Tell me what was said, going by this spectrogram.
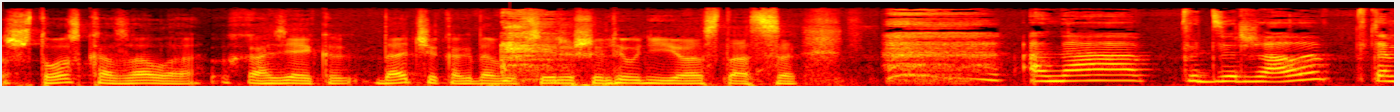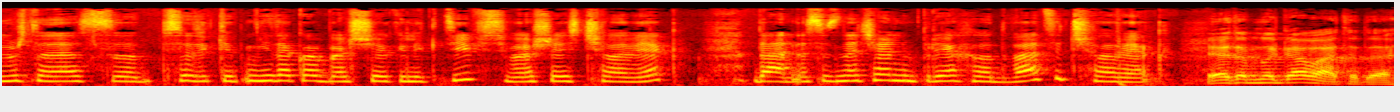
Что сказала хозяйка дачи, когда вы все решили у нее остаться? Она поддержала, потому что у нас все-таки не такой большой коллектив, всего 6 человек. Да, нас изначально приехало 20 человек. Это многовато, да.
